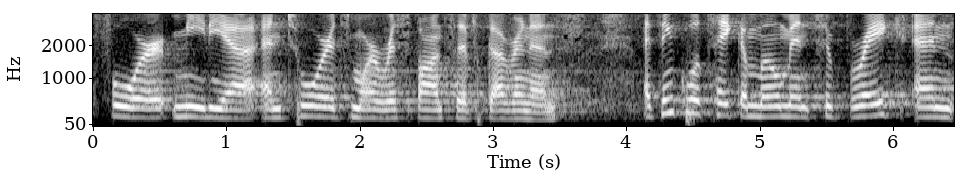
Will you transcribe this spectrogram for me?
for media and towards more responsive governance. I think we'll take a moment to break and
